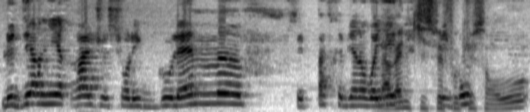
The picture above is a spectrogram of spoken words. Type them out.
Le dernier rage sur les golems, c'est pas très bien envoyé. La reine qui se fait focus en haut.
